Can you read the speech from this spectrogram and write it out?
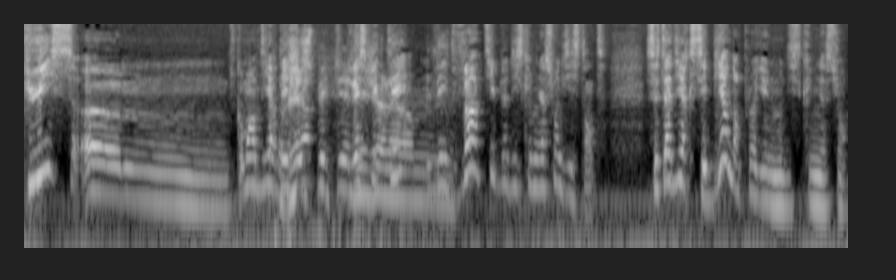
puissent, euh, comment dire déjà, respecter, déjà la- les 20 types de discrimination existantes. C'est-à-dire que c'est bien d'employer le mot discrimination.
